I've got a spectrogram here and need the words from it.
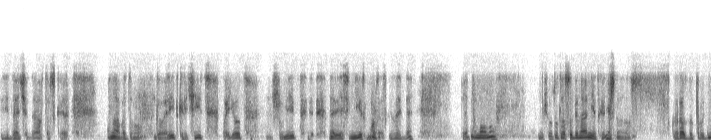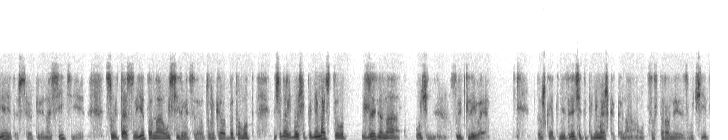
передача, да, авторская, она об этом говорит, кричит, поет, шумит на весь мир, можно сказать, да. Поэтому, ну, ничего тут особенного нет. Конечно, гораздо труднее это все переносить. И суета-сует, она усиливается. Только об этом вот начинаешь больше понимать, что вот жизнь, она очень суетливая. Потому что когда ты не зрячий, ты понимаешь, как она вот со стороны звучит,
